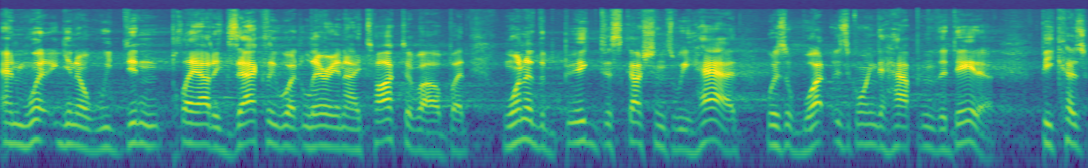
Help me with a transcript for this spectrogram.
And what, you know, we didn't play out exactly what Larry and I talked about, but one of the big discussions we had was what is going to happen to the data. Because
